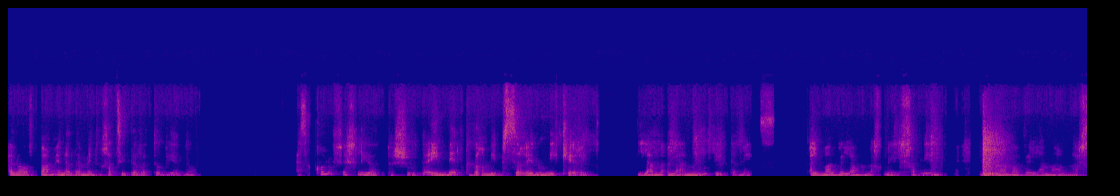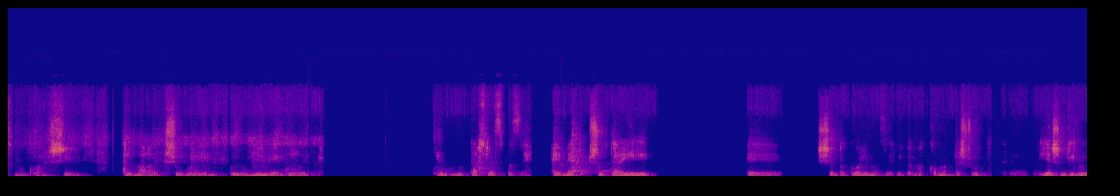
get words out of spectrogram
הלוא אף פעם אין אדם מת וחצי תאוותו בידו. אז הכל הופך להיות פשוט, האמת כבר מבשרנו ניכרת. למה לנו להתאמץ? על מה ולמה אנחנו נלחמים, ולמה ולמה אנחנו גועשים, על מה רגשו גויים ולאומים יגורי. אין לנו תכלס בזה. האמת הפשוטה היא שבגולם הזה ובמקום הפשוט יש גילוי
